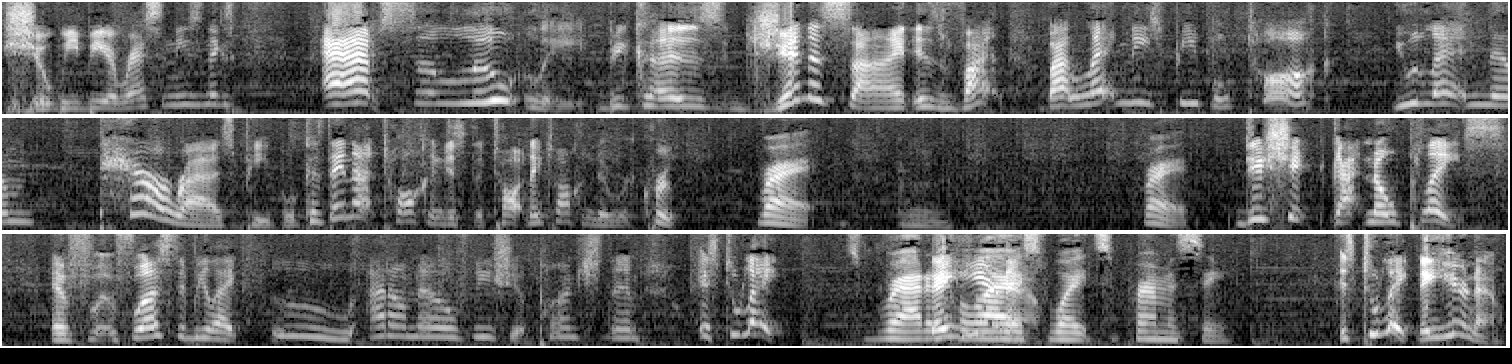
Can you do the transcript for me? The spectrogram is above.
should we be arresting these niggas?" Absolutely, because genocide is vi- by letting these people talk. You letting them terrorize people because they're not talking just to talk; they're talking to recruit. Right. Mm. Right. This shit got no place. And for, for us to be like, "Ooh, I don't know if we should punch them," it's too late. It's radicalized white supremacy. It's too late. They here now.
